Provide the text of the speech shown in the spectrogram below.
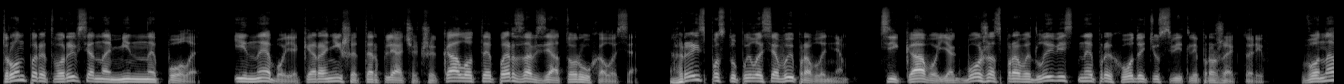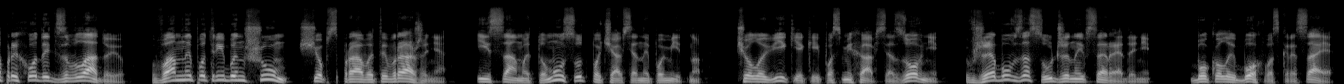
трон перетворився на мінне поле, і небо, яке раніше терпляче чекало, тепер завзято рухалося. Грейс поступилася виправленням. Цікаво, як Божа справедливість не приходить у світлі прожекторів. Вона приходить з владою. Вам не потрібен шум, щоб справити враження, і саме тому суд почався непомітно. Чоловік, який посміхався зовні, вже був засуджений всередині. Бо коли Бог воскресає,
